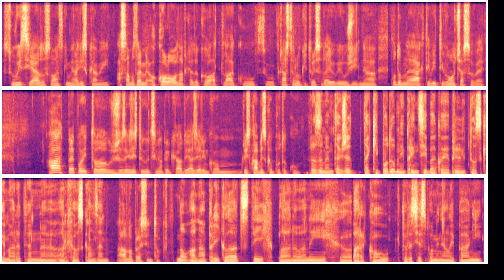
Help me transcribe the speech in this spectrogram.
súvisia so slovanskými hľadiskami. A samozrejme okolo, napríklad okolo Atláku sú krásne luky, ktoré sa dajú využiť na podobné aktivity voľnočasové a prepojiť to už s existujúcim napríklad jazierinkom pri Sklabickom potoku. Rozumiem, takže taký podobný princíp, ako je pri Liptovskej Mare, ten e, Archeoskanzen. Áno, presne tak. No a napríklad z tých plánovaných e, parkov, ktoré ste spomínali páni,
